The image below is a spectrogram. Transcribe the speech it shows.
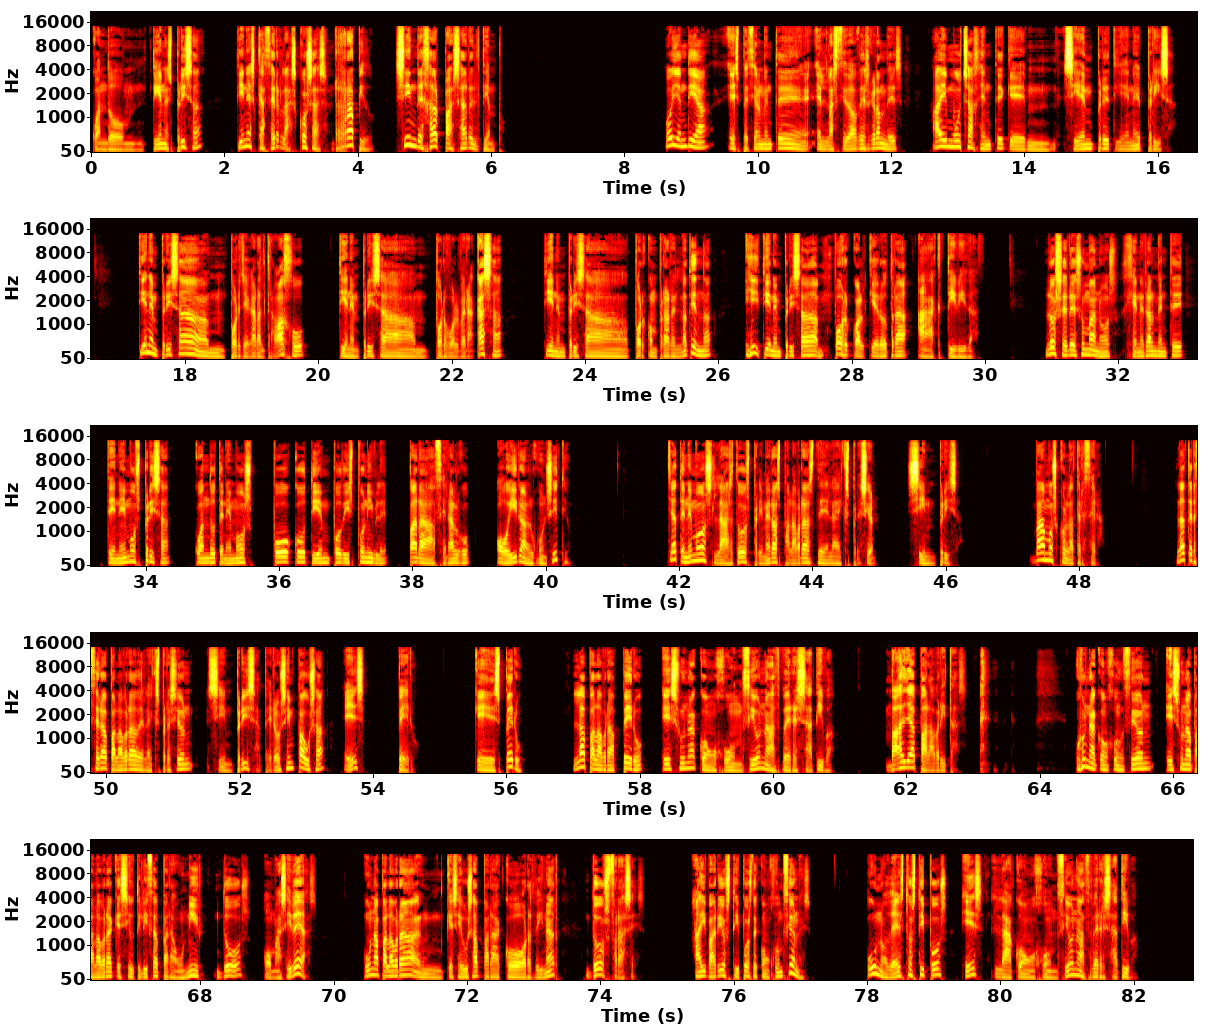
Cuando mm, tienes prisa, tienes que hacer las cosas rápido, sin dejar pasar el tiempo. Hoy en día, especialmente en las ciudades grandes, hay mucha gente que mm, siempre tiene prisa. Tienen prisa mm, por llegar al trabajo, tienen prisa por volver a casa, tienen prisa por comprar en la tienda y tienen prisa por cualquier otra actividad. Los seres humanos generalmente tenemos prisa cuando tenemos poco tiempo disponible para hacer algo o ir a algún sitio. Ya tenemos las dos primeras palabras de la expresión, sin prisa. Vamos con la tercera. La tercera palabra de la expresión sin prisa pero sin pausa es pero. ¿Qué es pero? La palabra pero es una conjunción adversativa. Vaya palabritas. una conjunción es una palabra que se utiliza para unir dos o más ideas. Una palabra mm, que se usa para coordinar dos frases. Hay varios tipos de conjunciones. Uno de estos tipos es la conjunción adversativa.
